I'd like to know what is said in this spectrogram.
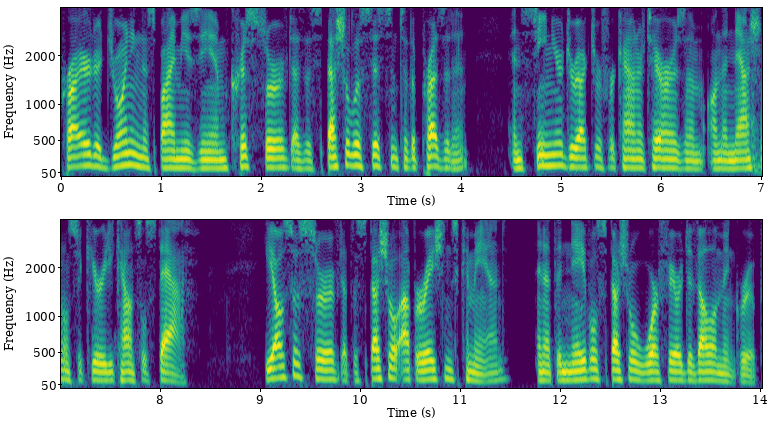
Prior to joining the Spy Museum, Chris served as the special assistant to the president and senior director for counterterrorism on the National Security Council staff. He also served at the Special Operations Command and at the Naval Special Warfare Development Group.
